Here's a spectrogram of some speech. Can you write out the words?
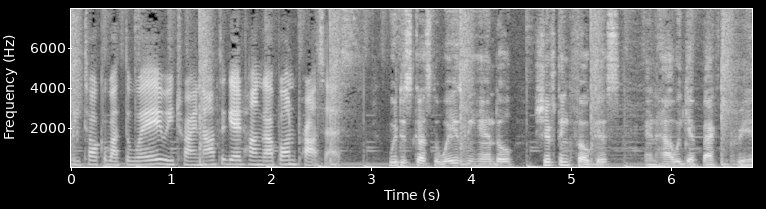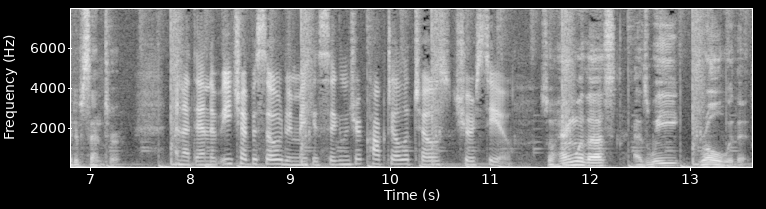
We talk about the way we try not to get hung up on process. We discuss the ways we handle shifting focus and how we get back to creative center. And at the end of each episode, we make a signature cocktail or toast. Cheers to you. So hang with us as we roll with it.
